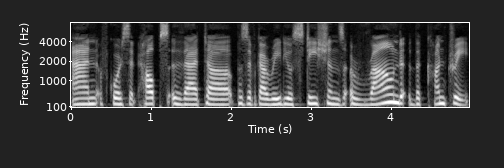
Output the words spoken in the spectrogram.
And of course, it helps that uh, Pacifica radio stations around the country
